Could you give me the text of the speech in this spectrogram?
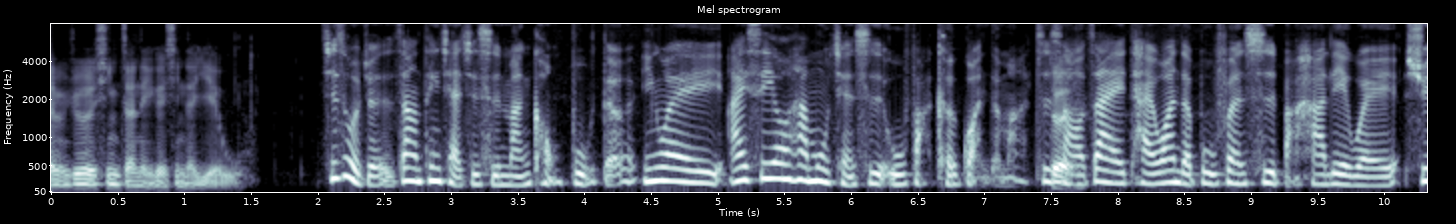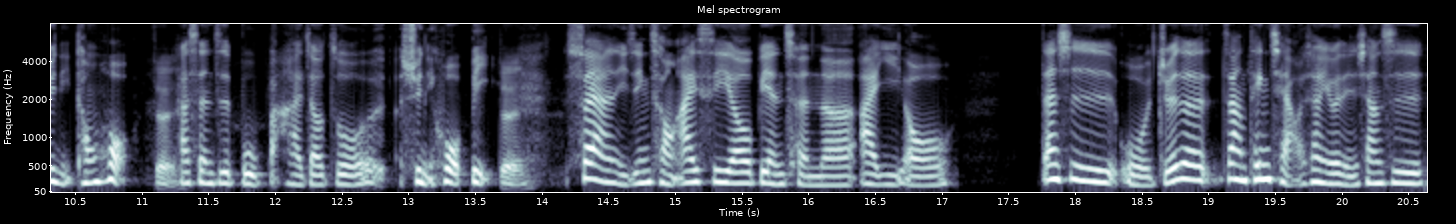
等于就是新增了一个新的业务。其实我觉得这样听起来其实蛮恐怖的，因为 ICO 它目前是无法可管的嘛，至少在台湾的部分是把它列为虚拟通货，对，它甚至不把它叫做虚拟货币。对，虽然已经从 ICO 变成了 IEO，但是我觉得这样听起来好像有点像是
